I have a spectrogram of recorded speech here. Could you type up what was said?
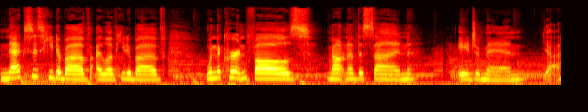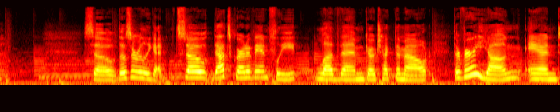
next is Heat Above. I love Heat Above. When the Curtain Falls, Mountain of the Sun, Age of Man. Yeah. So those are really good. So that's Greta Van Fleet. Love them. Go check them out. They're very young and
